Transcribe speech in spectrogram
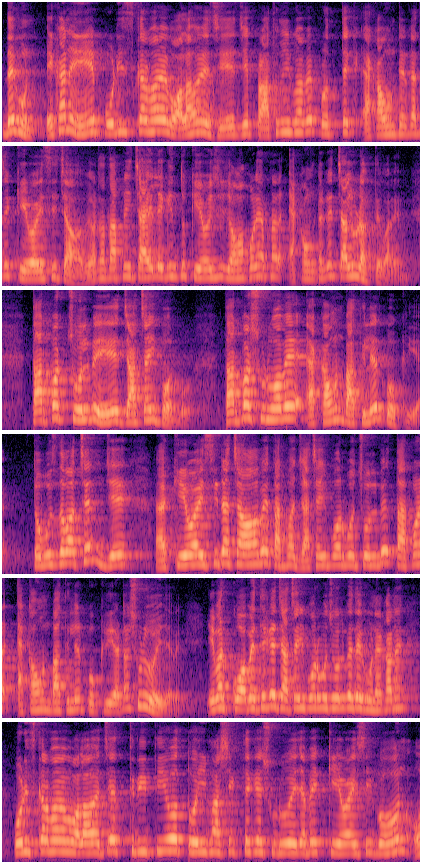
দেখুন, এখানে পরিষ্কারভাবে বলা হয়েছে যে প্রাথমিকভাবে প্রত্যেক অ্যাকাউন্টের কাছে কেওয়াইসি চাওয়া হবে। অর্থাৎ আপনি চাইলে কিন্তু কেওয়াইসি জমা করে আপনার অ্যাকাউন্টটাকে চালু রাখতে পারেন। তারপর চলবে যাচাই পর্ব। তারপর শুরু হবে অ্যাকাউন্ট বাতিলের প্রক্রিয়া। তো বুঝতে পারছেন যে কেওয়াইসিটা চাওয়া হবে তারপর যাচাই পর্ব চলবে, তারপর অ্যাকাউন্ট বাতিলের প্রক্রিয়াটা শুরু হয়ে যাবে। এবার কবে থেকে যাচাই পর্ব চলবে দেখুন, এখানে পরিষ্কারভাবে বলা হয়েছে, তৃতীয় ত্রৈমাসিক থেকে শুরু হয়ে যাবে কেওয়াইসি গ্রহণ ও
